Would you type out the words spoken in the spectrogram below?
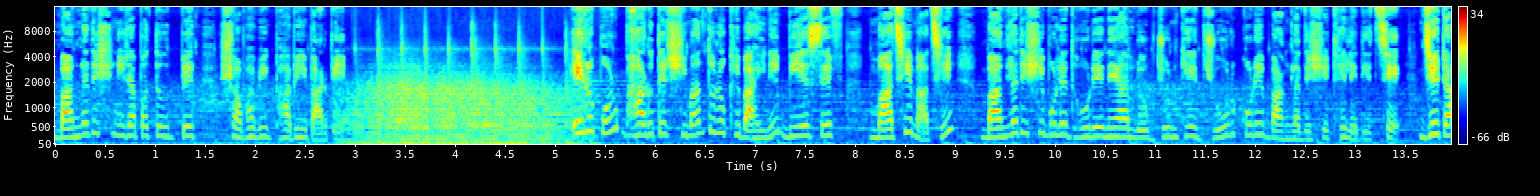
বাংলাদেশের নিরাপত্তা উদ্বেগ স্বাভাবিকভাবেই বাড়বে। এর উপর ভারতের সীমান্তরক্ষী বাহিনী, বিএসএফ, মাঝে মাঝে বাংলাদেশি বলে ধরে নেয়া লোকজনকে জোর করে বাংলাদেশে ঠেলে দিচ্ছে, যেটা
